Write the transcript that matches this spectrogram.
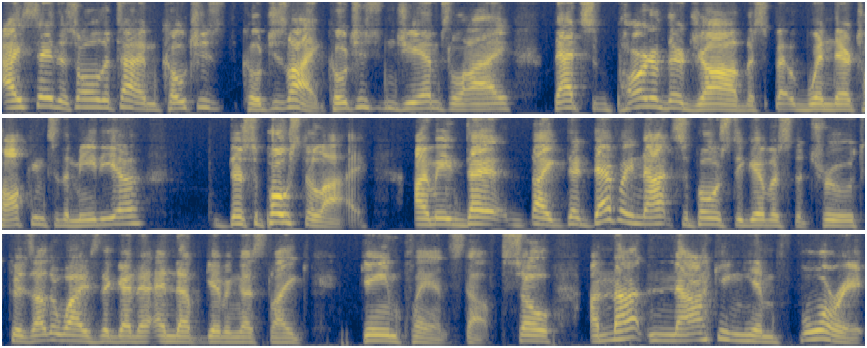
I say this all the time. Coaches, coaches lie. Coaches and GMs lie. That's part of their job when they're talking to the media they're supposed to lie. I mean, they like they're definitely not supposed to give us the truth because otherwise they're gonna end up giving us like game plan stuff. So I'm not knocking him for it.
